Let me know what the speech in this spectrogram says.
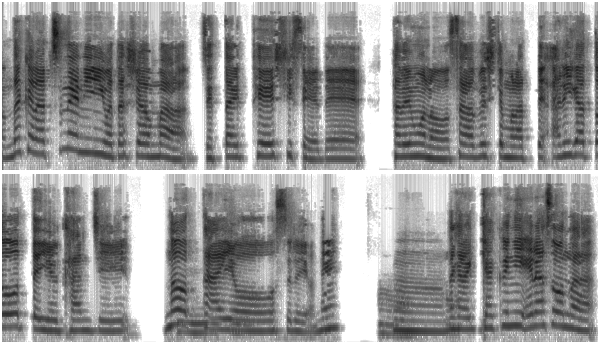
うん、だから常に私はまあ絶対低姿勢で食べ物をサーブしてもらってありがとうっていう感じの対応をするよね。うん、だから逆に偉そうな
